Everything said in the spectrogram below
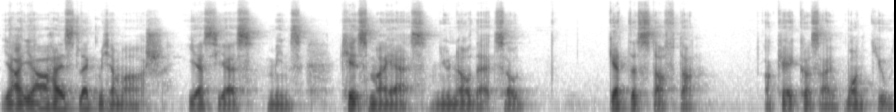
Ja, ja heißt leck mich am Arsch. Yes, yes means kiss my ass. You know that. So get the stuff done. Okay, because I want you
